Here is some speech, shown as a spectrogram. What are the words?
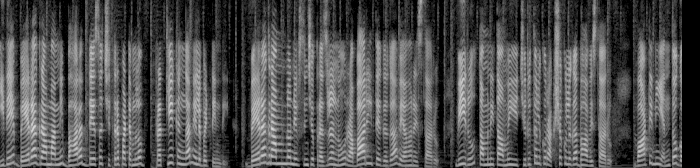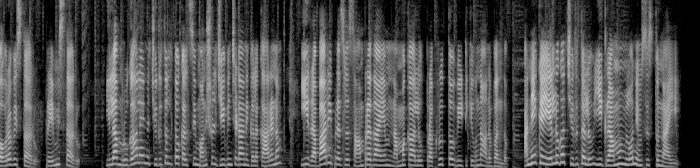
ఇదే బేరా గ్రామాన్ని భారతదేశ చిత్రపటంలో ప్రత్యేకంగా నిలబెట్టింది. బేరా గ్రామంలో నివసించే ప్రజలను రబారీ తెగగా వ్యవహరిస్తారు. వీరు తమని తాము ఈ చిరుతలకు రక్షకులుగా భావిస్తారు. వాటిని ఎంతో గౌరవిస్తారు ప్రేమిస్తారు. ఇలా మృగాలైన చిరుతలతో కలిసి మనుషులు జీవించడానికి గల కారణం ఈ రబారీ ప్రజల సాంప్రదాయం నమ్మకాలు ప్రకృతితో వీటికి ఉన్న అనుబంధం. అనేక ఏళ్ళుగా చిరుతలు ఈ గ్రామంలో నివసిస్తున్నాయి.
